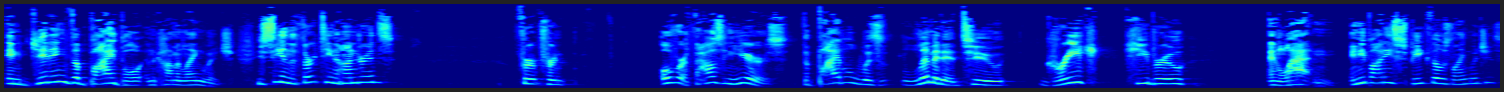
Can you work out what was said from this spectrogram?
in getting the Bible in the common language. You see, in the 1300s, for, for over a thousand years, the Bible was limited to Greek, Hebrew, and Latin. Anybody speak those languages?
